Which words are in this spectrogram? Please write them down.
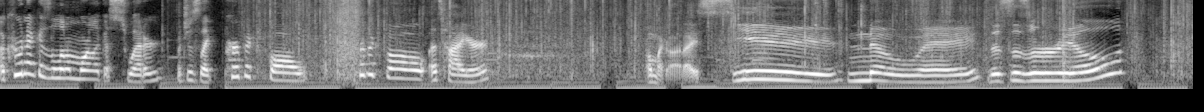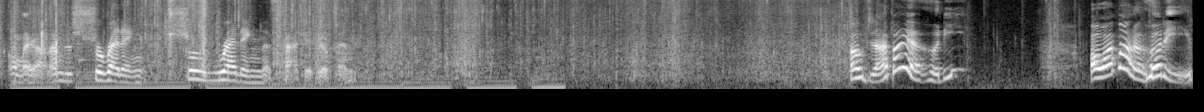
A crew neck is a little more like a sweater, which is like perfect fall, perfect fall attire. Oh my god, I see. No way. This is real. Oh my god, I'm just shredding, shredding this package open. Oh, did I buy a hoodie? Oh, I bought a hoodie.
